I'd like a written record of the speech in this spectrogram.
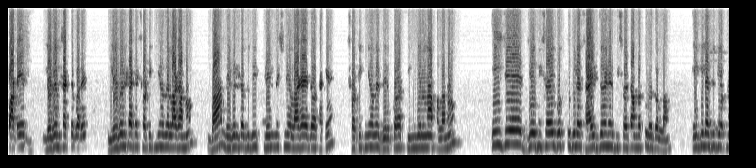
পার্টে লেভেল থাকতে পারে। লেভেলটাকে সঠিক নিয়মে লাগানো বা লেভেলটা যদি প্লেন মেশিনে লাগাই দেওয়া থাকে, সঠিক নিয়মে বের করা সিঙ্গেল না ফেলানো, এই যে যে বিষয়বস্তুগুলো সাইড জয়েনের বিষয়টা আমরা তুলে ধরলাম, এইগুলা যদি আপনি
